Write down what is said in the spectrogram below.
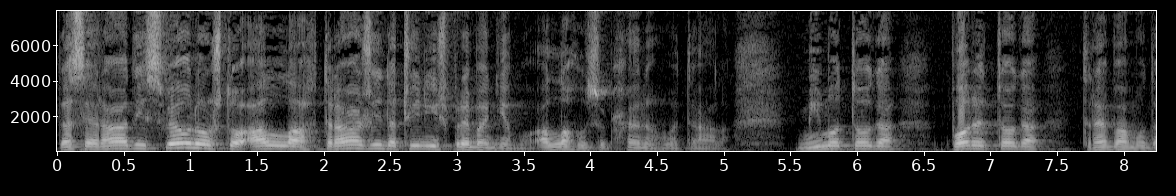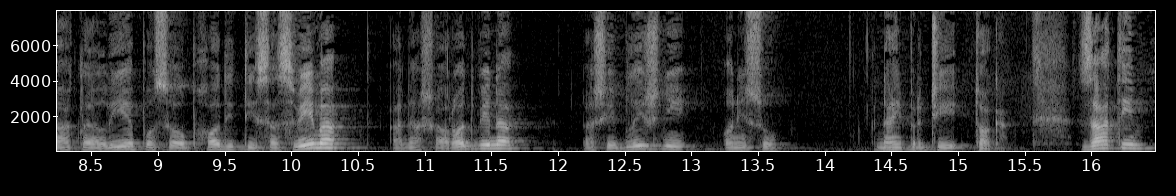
da se radi sve ono što Allah traži da činiš prema njemu, Allahu subhanahu wa ta'ala. Mimo toga, pored toga, trebamo dakle lijepo se obhoditi sa svima, a naša rodbina, naši bližnji, oni su najpreći toga. Zatim,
